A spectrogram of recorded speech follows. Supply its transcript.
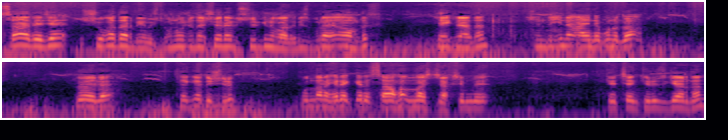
sadece şu kadar büyümüştü. Bunun ucunda şöyle bir sürgünü vardı. Biz burayı aldık tekrardan. Şimdi yine aynı bunu da böyle teke düşürüp bunların herekleri sağlamlaşacak. Şimdi geçenki rüzgardan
